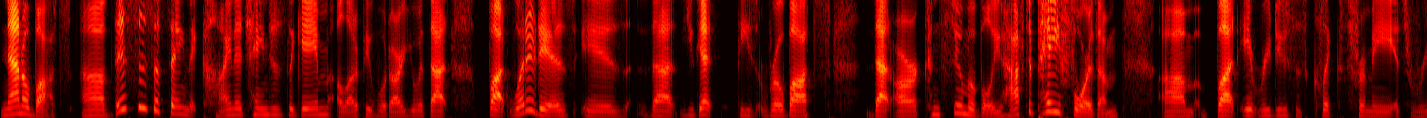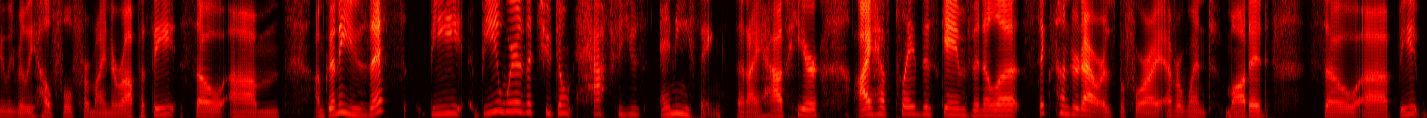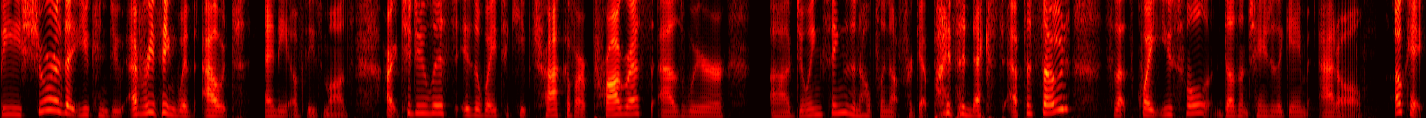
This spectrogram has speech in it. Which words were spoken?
Nanobots. Uh, this is a thing that kind of changes the game. A lot of people would argue with that. But what it is, is that you get these robots that are consumable. You have to pay for them, um, but it reduces clicks for me. It's really, really helpful for my neuropathy. So um, I'm going to use this. Be be aware that you don't have to use anything that I have here. I have played this game vanilla 600 hours before I ever went modded. So uh, be be sure that you can do everything without any of these mods. All right, to-do list is a way to keep track of our progress as we're uh, doing things and hopefully not forget by the next episode. So that's quite useful. Doesn't change the game at all. Okay,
